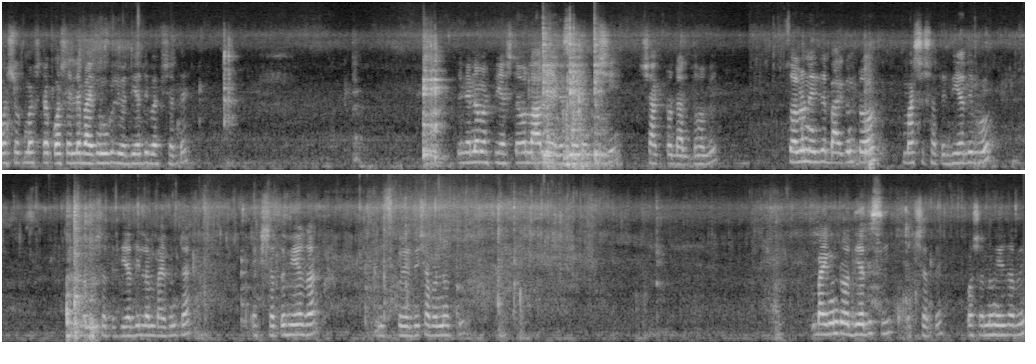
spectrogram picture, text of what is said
কষক মাছটা কষাইলে বাইগুনগুলিও দিয়ে দিব একসাথে। এখানে আমার পেঁয়াজটাও লাল হয়ে গেছে, অনেক বেশি। শাকটা ডালতে হবে। চলুন এই যে বাইগুনটা মাছের সাথে দিয়ে দেবো। সাথে দিয়ে দিলাম বাইগুনটা একসাথে হয়ে যাক। মিক্স করে দিই সামান্য একটু। বাইগুনটাও দিয়ে দিছি, একসাথে কষানো হয়ে যাবে।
